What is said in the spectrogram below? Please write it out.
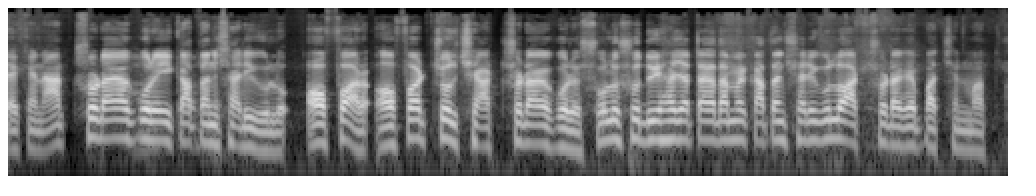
দেখেন, আটশো টাকা করে এই কাতান শাড়িগুলো। অফার অফার চলছে আটশো টাকা করে। ষোলোশো দুই হাজার টাকা দামের কাতান শাড়িগুলো আটশো টাকায় পাচ্ছেন মাত্র।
